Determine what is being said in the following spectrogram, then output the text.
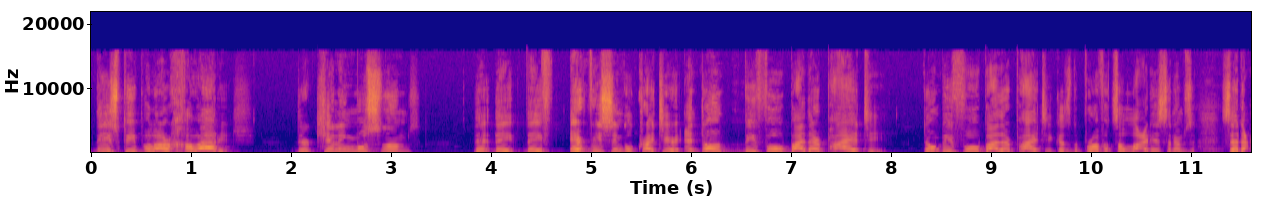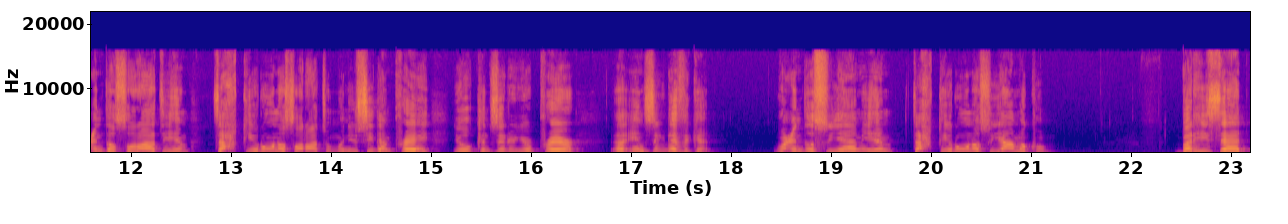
These people are Khawarij. They're killing Muslims. They, they, they've every single criteria. And don't be fooled by their piety. Don't be fooled by their piety because the Prophet ﷺ said, عند صلاتهم تحقرون صلاتهم. When you see them pray, you'll consider your prayer uh, insignificant. وعند صيامهم تحقرون صيامكم. But he said,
